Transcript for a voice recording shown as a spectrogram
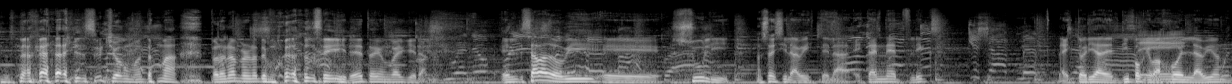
La cara del sucho como toma, perdón, pero no te puedo seguir, eh, estoy en cualquiera. El sábado vi eh, Zully, no sé si la viste, la, está en Netflix. La historia del tipo Sí. que bajó el avión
